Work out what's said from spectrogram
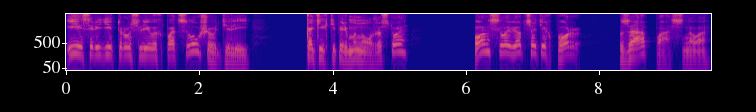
и среди трусливых подслушивателей, каких теперь множество, он слывет с этих пор за опасного.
